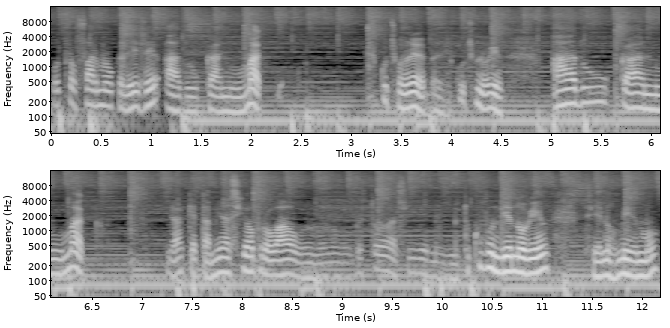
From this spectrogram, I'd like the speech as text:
Otro fármaco que le dice Aducanumab. Escúchalo, escúchalo bien. Aducanumab. Ya que también ha sido aprobado. Esto así me, estoy confundiendo bien si es lo mismo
